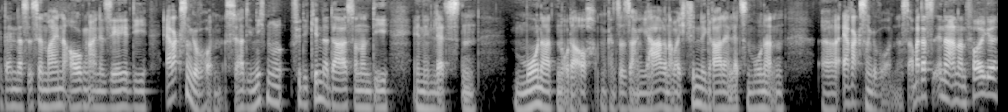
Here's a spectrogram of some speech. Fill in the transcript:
Denn das ist in meinen Augen eine Serie, die erwachsen geworden ist, ja, die nicht nur für die Kinder da ist, sondern die in den letzten Monaten oder auch, man kann so sagen, Jahren, aber ich finde gerade in den letzten Monaten äh, erwachsen geworden ist. Aber das in einer anderen Folge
